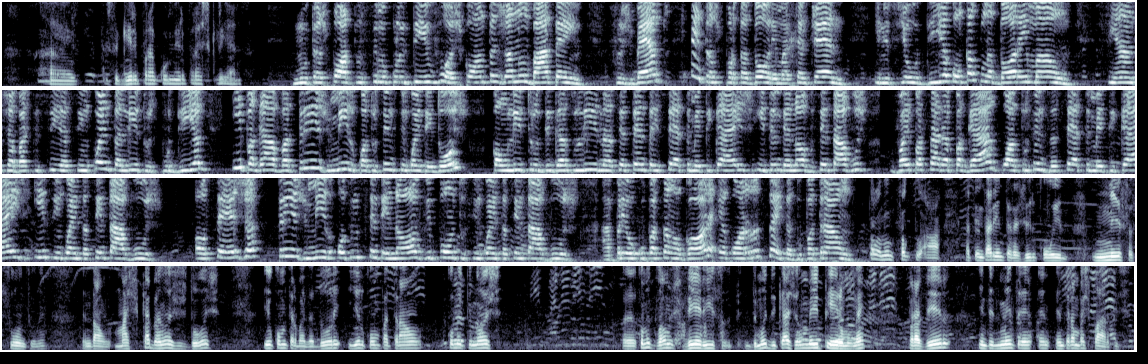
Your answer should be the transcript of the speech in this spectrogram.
é, conseguir para comer para as crianças. No transporte semicoletivo, as contas já não batem. Felisberto é transportador em Machanchen. Iniciou o dia com calculadora em mão. Se antes abastecia 50 litros por dia e pagava 3.452, com um litro de gasolina 77 meticais e 39 centavos, vai passar a pagar 417 meticais e 50 centavos. Ou seja, 3.869,50 centavos. A preocupação agora é com a receita do patrão. Estava de facto, a, a tentar interagir com ele nesse assunto. Né? Então, mas cabe a nós os dois, eu como trabalhador e ele como patrão, como é que nós eh, como é que vamos ver isso, de modo que haja um meio termo, né? para ver entendimento entre ambas partes.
